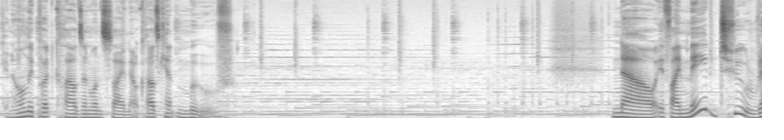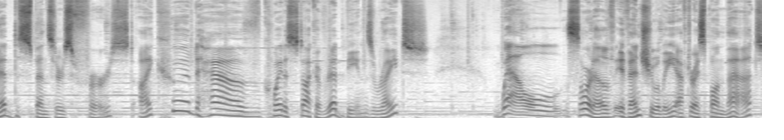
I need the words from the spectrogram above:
I can only put clouds on one side now. Clouds can't move. Now, if I made two red dispensers first, I could have quite a stock of red beans, right? Well, sort of, eventually, after I spawn that.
